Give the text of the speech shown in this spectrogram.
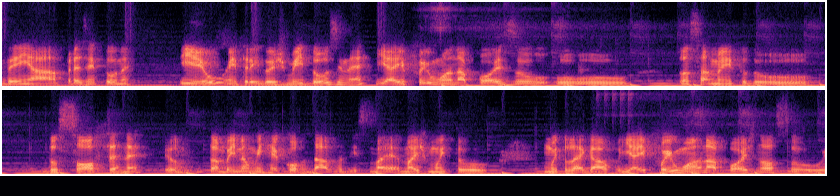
bem apresentou, né? E eu entrei em 2012, né? E aí foi um ano após o, o lançamento do, do software, né? Eu também não me recordava disso, mas, mas muito muito legal. E aí foi um ano após nosso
